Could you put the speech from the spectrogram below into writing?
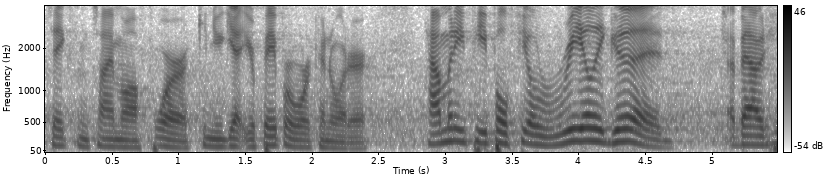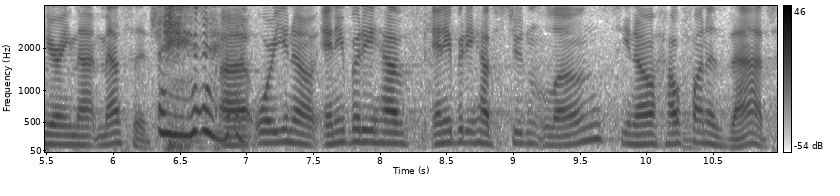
take some time off work. Can you get your paperwork in order? How many people feel really good about hearing that message? uh, or you know, anybody have anybody have student loans? You know, how fun is that?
